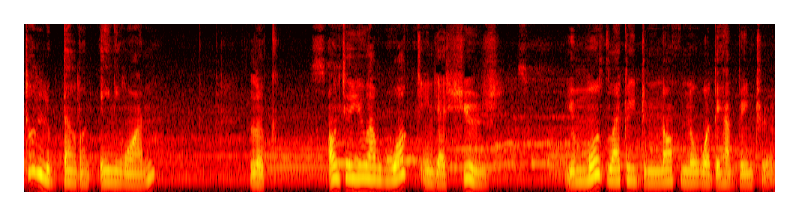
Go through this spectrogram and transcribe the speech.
Don't look down on anyone. Look, until you have walked in their shoes, you most likely do not know what they have been through.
